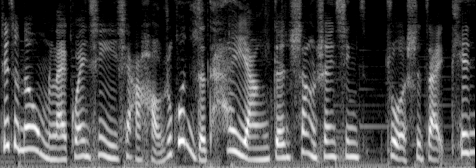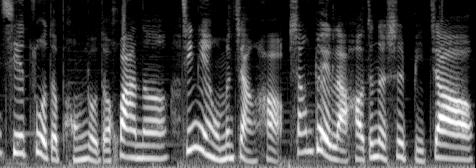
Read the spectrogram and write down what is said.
接着呢，我们来关心一下，好，如果你的太阳跟上升星座是在天蝎座的朋友的话呢，今年我们讲哈，相对了哈，真的是比较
